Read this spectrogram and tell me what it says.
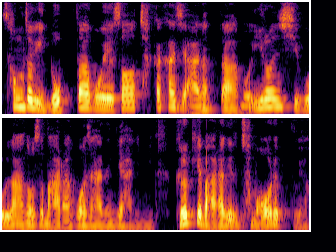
성적이 높다고 해서 착각하지 않았다, 뭐 이런 식으로 나눠서 말하고자 하는 게 아닙니다. 그렇게 말하기도 참 어렵고요.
